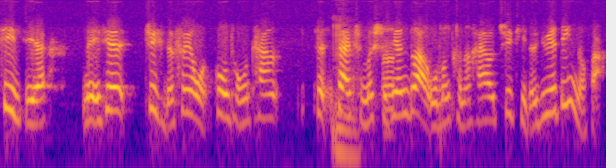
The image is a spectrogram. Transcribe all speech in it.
细节哪些具体的费用共同摊，在在什么时间段，我们可能还要具体的约定的话，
